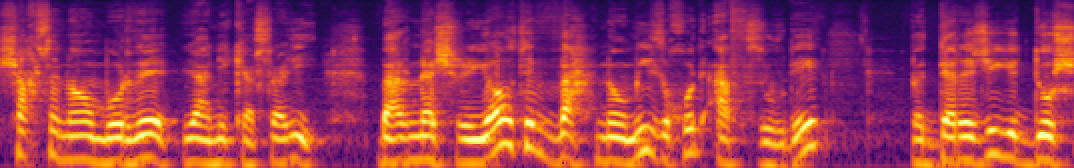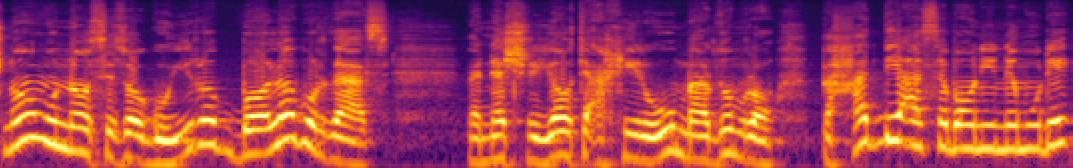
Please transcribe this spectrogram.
شخص نام برده یعنی کسری بر نشریات وهنامیز خود افزوده و درجه دشنام و ناسزاگویی را بالا برده است و نشریات اخیر او مردم را به حدی عصبانی نموده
